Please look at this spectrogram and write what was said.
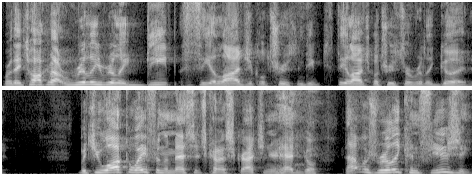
where they talk about really, really deep theological truths, and deep theological truths are really good. But you walk away from the message kind of scratching your head and go, that was really confusing,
